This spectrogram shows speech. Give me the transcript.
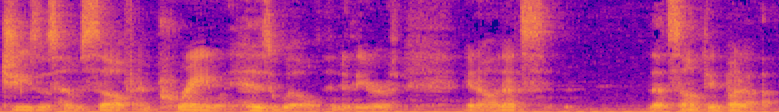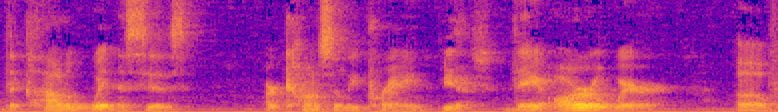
Jesus himself and praying his will into the earth. You know, that's that's something, but uh, the cloud of witnesses are constantly praying. Yes. They are aware of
